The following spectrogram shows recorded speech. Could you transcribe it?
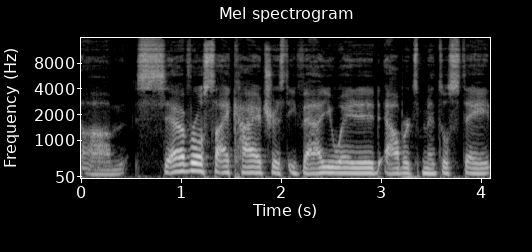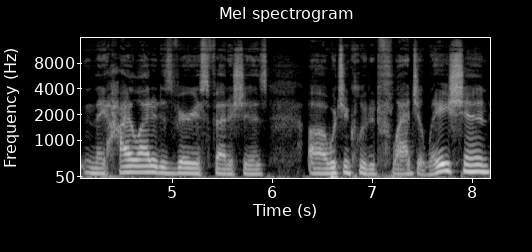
um, several psychiatrists evaluated Albert's mental state and they highlighted his various fetishes, uh, which included flagellation,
